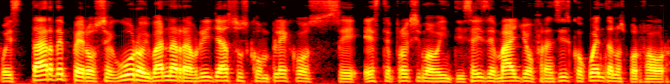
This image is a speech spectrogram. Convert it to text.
pues tarde pero seguro y van a reabrir ya sus complejos eh, este próximo 26 de mayo. Francisco, cuéntanos por favor.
